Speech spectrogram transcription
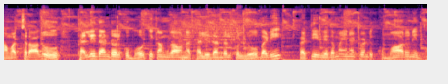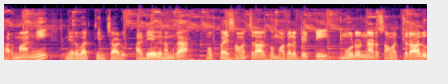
సంవత్సరాలు తల్లిదండ్రులకు భౌతికంగా ఉన్న తల్లిదండ్రులకు లోబడి ప్రతి విధమైనటువంటి కుమారుని ధర్మాన్ని నిర్వర్తించాడు. అదే విధంగా ముప్పై సంవత్సరాలకు మొదలుపెట్టి మూడున్నర సంవత్సరాలు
